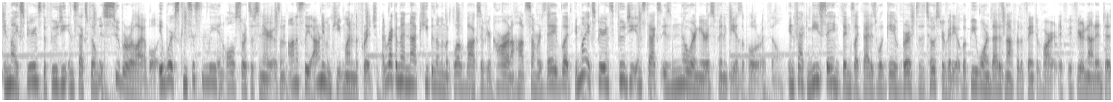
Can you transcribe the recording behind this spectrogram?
In my experience, the Fuji Instax film is super reliable. It works consistently in all sorts of scenarios, and honestly, I don't even keep mine in the fridge. I'd recommend not keeping them in the glove box of your car on a hot summer's day, but in my experience, Fuji Instax is nowhere near as finicky as the Polaroid film. In fact, me saying things like that is what gave birth to the toaster video, but be warned, that is not for the faint of heart. If, if you're not into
